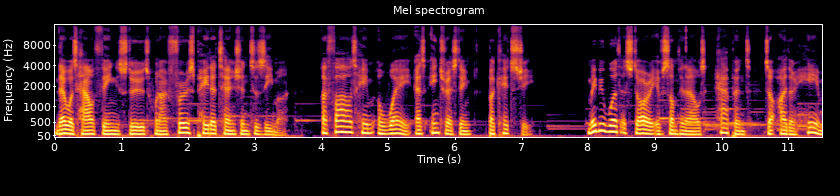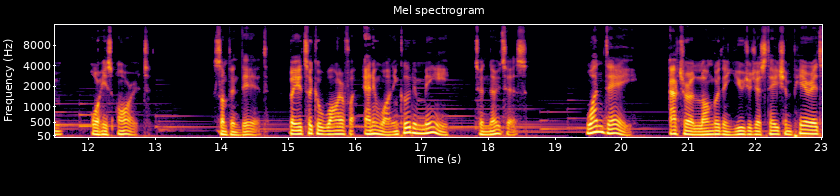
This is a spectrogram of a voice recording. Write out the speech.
That was how things stood when I first paid attention to Zima. I filed him away as interesting but kitschy. Maybe worth a story if something else happened to either him or his art. Something did, but it took a while for anyone, including me, to notice. One day, after a longer than usual gestation period,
